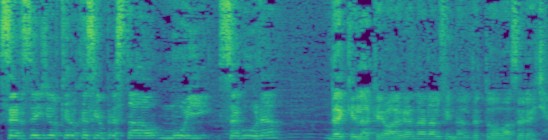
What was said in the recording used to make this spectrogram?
Cersei yo creo que siempre ha estado muy segura de que la que va a ganar al final de todo va a ser ella.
